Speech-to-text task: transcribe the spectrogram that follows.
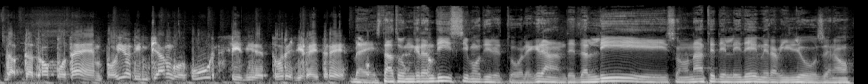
da, da troppo tempo, io rimpiango Curzi, direttore di Rai 3. Beh, è stato un grandissimo direttore, grande, da lì sono nate delle idee meravigliose, no?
